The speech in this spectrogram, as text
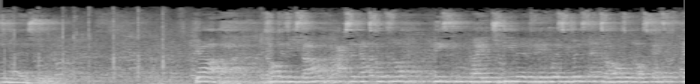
schon mal Spiel. Ja, ich hoffe, Sie ist da. Axel, ganz kurz noch. Nächsten beiden Spiele für den USC Münster zu Hause und auswärts. Du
